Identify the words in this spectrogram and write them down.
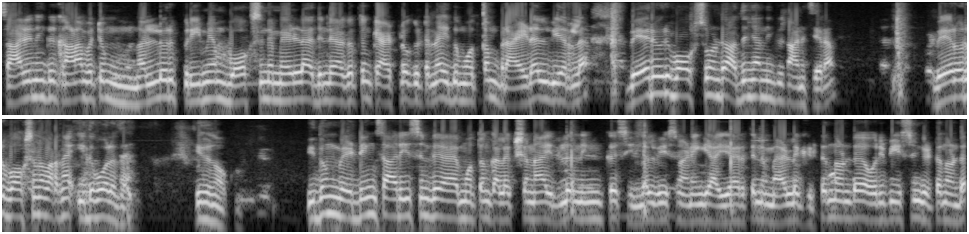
സാരി നിങ്ങൾക്ക് കാണാൻ പറ്റും. നല്ലൊരു പ്രീമിയം ബോക്സിന്റെ മേളിൽ അതിന്റെ അകത്തും കാറ്റലോഗ് കിട്ടുന്ന. ഇത് മൊത്തം ബ്രൈഡൽ വിയറിൽ വേറെ ഒരു ബോക്സും ഉണ്ട്. അത് ഞാൻ നിങ്ങൾക്ക് കാണിച്ചു തരാം. വേറൊരു ബോക്സ് എന്ന് പറഞ്ഞാൽ ഇതുപോലത്തെ ഇത് നോക്കൂ. ഇതും വെഡിങ് സാരീസിന്റെ മൊത്തം കളക്ഷനാ ഇതിൽ നിങ്ങൾക്ക് സിംഗിൾ പീസ് വേണമെങ്കിൽ അയ്യായിരത്തിന്റെ മേളിൽ കിട്ടുന്നുണ്ട്. ഒരു പീസും കിട്ടുന്നുണ്ട്.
